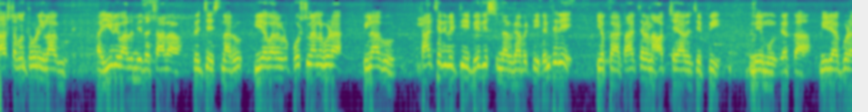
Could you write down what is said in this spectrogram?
రాష్ట్రం అంతా కూడా ఇలాగూ ఈడీ వాళ్ళ మీద చాలా ప్రెస్ చేస్తున్నారు. ఈఏ వాళ్ళు కూడా పోస్ట్ మ్యాన్ కూడా ఇలాగూ టార్చర్ పెట్టి భేదిస్తున్నారు కాబట్టి వెంటనే ఈ యొక్క టార్చర్ను ఆఫ్ చేయాలని చెప్పి మేము యొక్క మీడియాకు కూడా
